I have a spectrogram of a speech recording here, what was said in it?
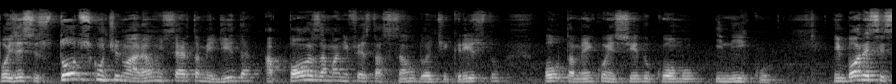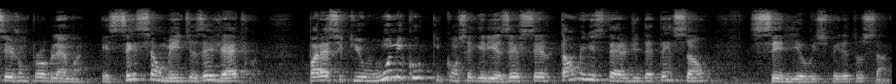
pois esses todos continuarão em certa medida após a manifestação do anticristo, ou também conhecido como iníquo. Embora esse seja um problema essencialmente exegético, parece que o único que conseguiria exercer tal ministério de detenção seria o Espírito Santo.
